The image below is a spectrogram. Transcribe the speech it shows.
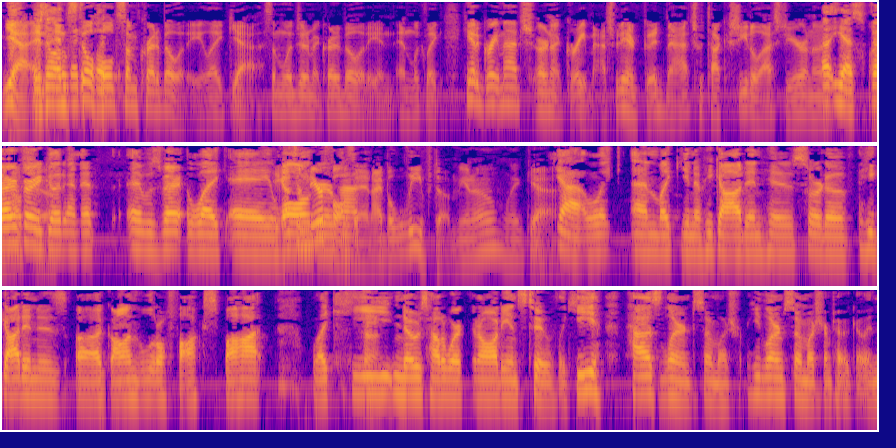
Yeah, and, no and still hold some credibility. Like, yeah, some legitimate credibility, and, and look like he had a great match, or not great match, but he had a good match with Takeshita last year. On a, Uh, yes, on very, very show. good, and it it was very like a He got some near falls in. I believed him. You know, like yeah, Yeah, like and like you know he got in his sort of he got in his uh gone the little fox spot. Like he knows how to work an audience too. Like he has learned so much. He learned so much from Togo, and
